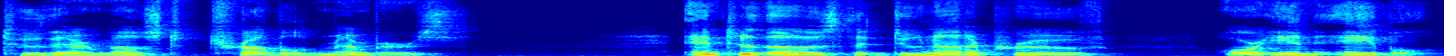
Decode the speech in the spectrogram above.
to their most troubled members, and to those that do not approve or enable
